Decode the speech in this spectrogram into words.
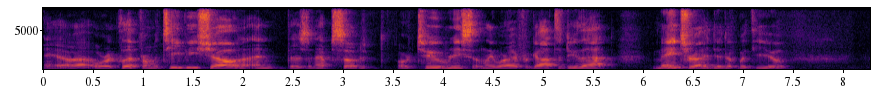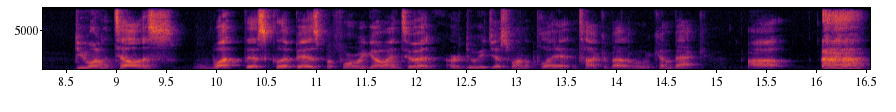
uh, or a clip from a TV show, and, and there's an episode or two recently where I forgot to do that. Made sure I did it with you. Do you want to tell us what this clip is before we go into it, or do we just want to play it and talk about it when we come back? Uh,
